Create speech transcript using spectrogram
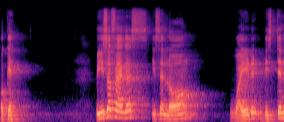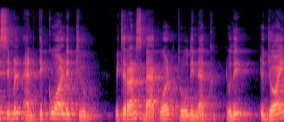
Okay oesophagus is a long wide distensible and thick walled tube which runs backward through the neck to the to join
